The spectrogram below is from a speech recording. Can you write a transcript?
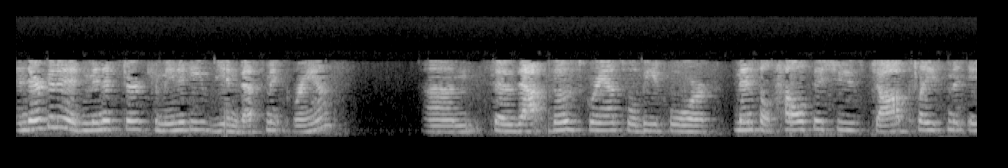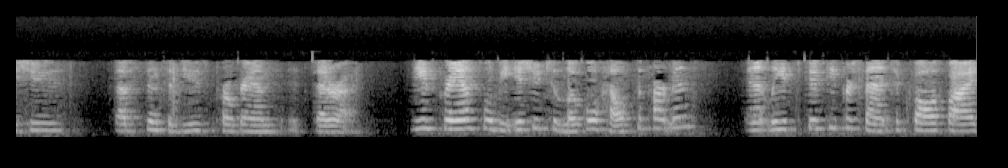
and they're going to administer community reinvestment grants um, so that those grants will be for mental health issues, job placement issues, substance abuse programs, etc. These grants will be issued to local health departments and at least 50% to qualified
